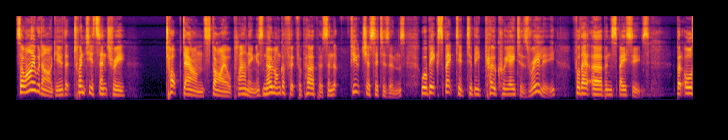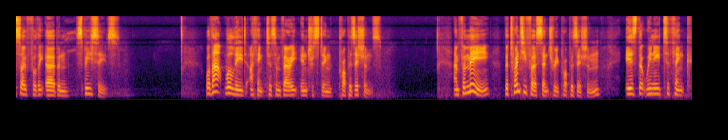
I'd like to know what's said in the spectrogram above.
So I would argue that 20th century top down style planning is no longer fit for purpose and that future citizens will be expected to be co creators, really, for their urban spaces, but also for the urban species. Well, that will lead, I think, to some very interesting propositions. And for me, the 21st century proposition is that we need to think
